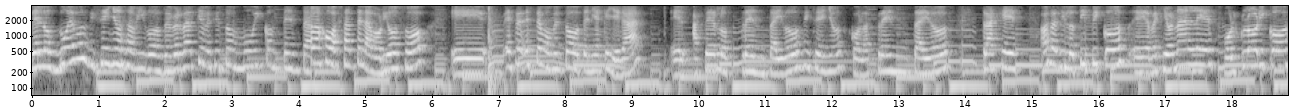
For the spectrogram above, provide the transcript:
de los nuevos diseños, amigos. De verdad que me siento muy contenta. Trabajo bastante laborioso. Eh, este, este momento tenía que llegar. El hacer los 32 diseños con los 32 trajes, vamos a decirlo, típicos, eh, regionales, folclóricos.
